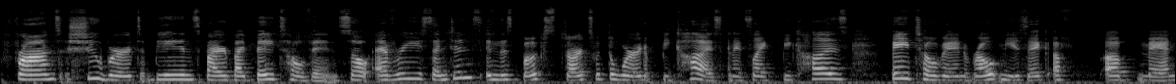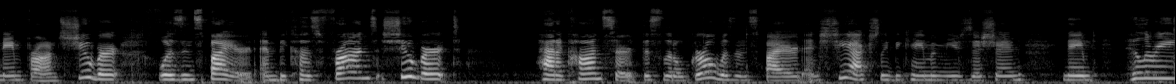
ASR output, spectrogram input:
Franz Schubert being inspired by Beethoven. So every sentence in this book starts with the word because. And it's like, because Beethoven wrote music, a, man named Franz Schubert was inspired. And because Franz Schubert had a concert, this little girl was inspired and she actually became a musician named Hilary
